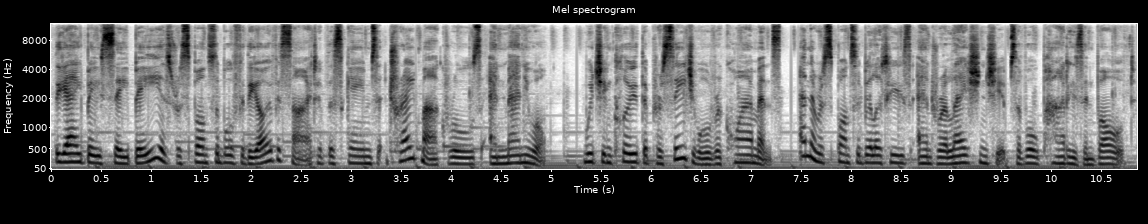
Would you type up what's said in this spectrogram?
The ABCB is responsible for the oversight of the scheme's trademark rules and manual, which include the procedural requirements and the responsibilities and relationships of all parties involved.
